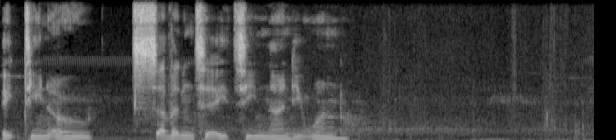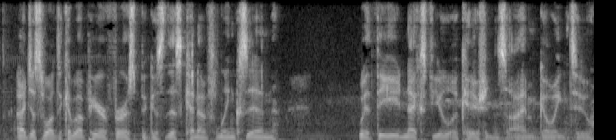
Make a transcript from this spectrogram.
1807 to 1891? I just want to come up here first because this kind of links in with the next few locations I'm going to.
